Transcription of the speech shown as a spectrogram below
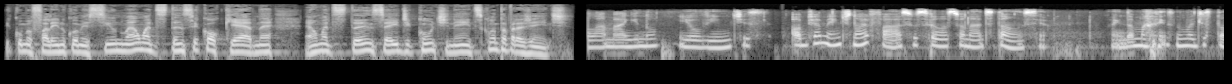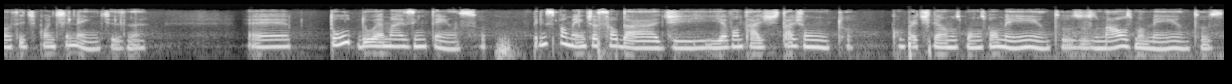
E como eu falei no comecinho, não é uma distância qualquer, né? É uma distância aí de continentes. Conta pra gente. Olá, Magno e ouvintes. Obviamente não é fácil se relacionar à distância, ainda mais numa distância de continentes, né? É, tudo é mais intenso, principalmente a saudade e a vontade de estar junto, compartilhando os bons momentos, os maus momentos,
